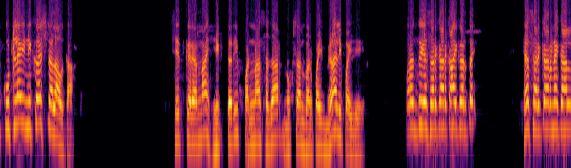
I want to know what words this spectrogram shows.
कुठलाही निकष न लावता शेतकऱ्यांना हेक्टरी पन्नास हजार नुकसान भरपाई मिळाली पाहिजे. परंतु हे सरकार काय करतंय? ह्या सरकारने काल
